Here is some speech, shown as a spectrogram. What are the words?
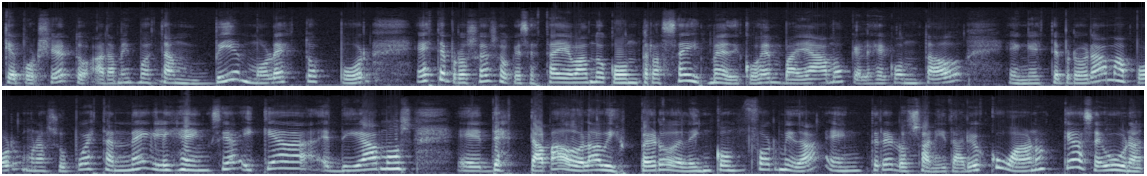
que por cierto, ahora mismo están bien molestos por este proceso que se está llevando contra seis médicos en Bayamo, que les he contado en este programa, por una supuesta negligencia y que ha, digamos, eh, destapado el avispero de la inconformidad entre los sanitarios cubanos que aseguran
